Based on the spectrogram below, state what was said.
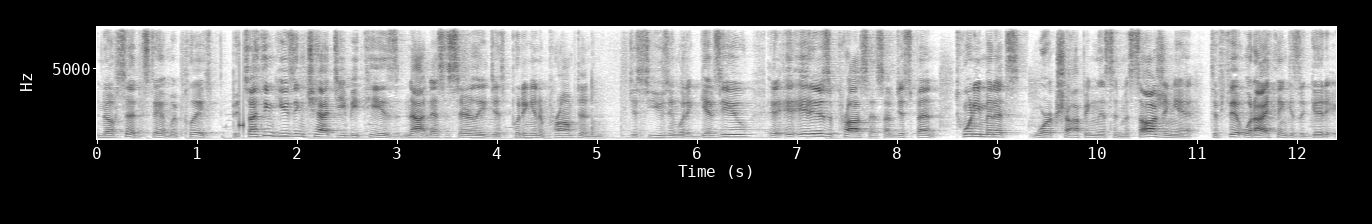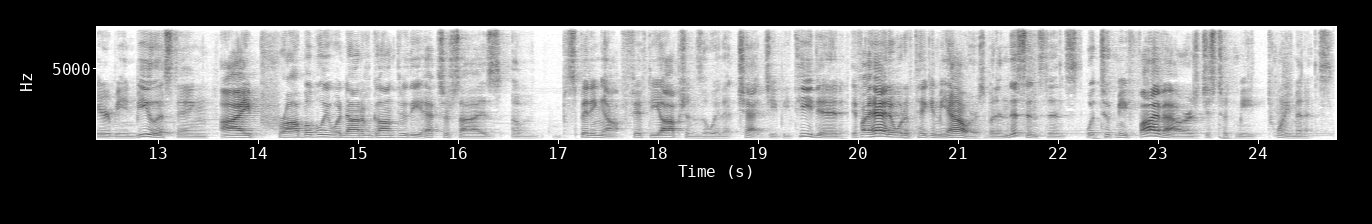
enough said, stay at my place, bitch. So I think using ChatGPT is not necessarily just putting in a prompt and just using what it gives you. It, it is a process. I've just spent 20 minutes workshopping this and massaging it to fit what I think is a good Airbnb listing. I probably would not have gone through the exercise of spitting out 50 options the way that ChatGPT did. If I had, it would have taken me hours. But in this instance, what took me five hours just took me 20 minutes.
